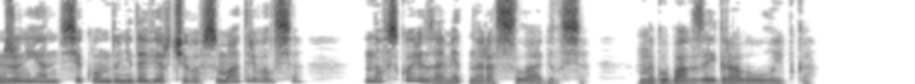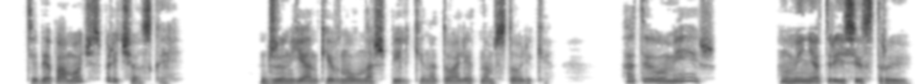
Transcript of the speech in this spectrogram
Джуньян секунду недоверчиво всматривался, но вскоре заметно расслабился. На губах заиграла улыбка. «Тебе помочь с прической?» Джун Ян кивнул на шпильки на туалетном столике. «А ты умеешь?» «У меня три сестры».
